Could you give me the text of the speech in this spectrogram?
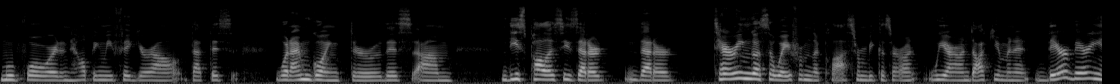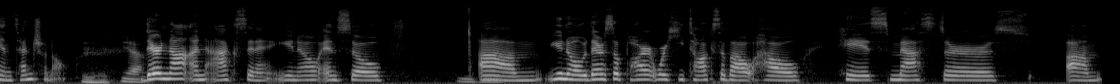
move forward and helping me figure out that this what i'm going through this um these policies that are that are tearing us away from the classroom because are we are undocumented they're very intentional. Yeah. they're not an accident you know? And so um you know there's a part where he talks about how his master's um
